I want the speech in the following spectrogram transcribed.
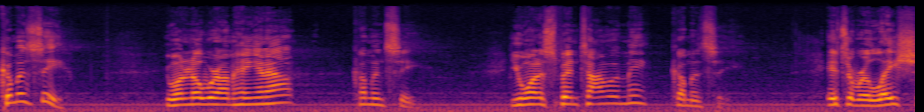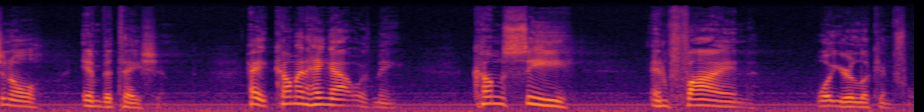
Come and see. You want to know where I'm hanging out? Come and see. You want to spend time with me? Come and see. It's a relational invitation. Hey, come and hang out with me. come see and find what you're looking for.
